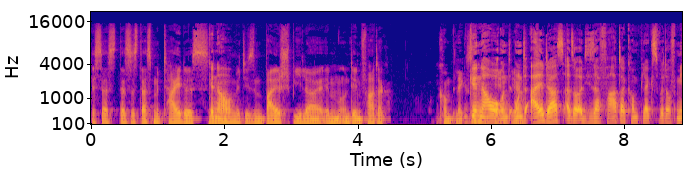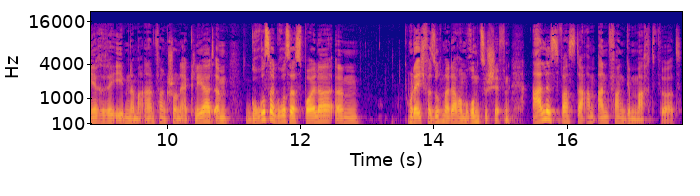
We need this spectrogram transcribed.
ist das das ist das mit Tidus, genau ne? mit diesem Ballspieler im und den Vater Komplex. Genau, und, ja. und all das, also dieser Vaterkomplex wird auf mehrere Ebenen am Anfang schon erklärt. Ähm, großer, großer Spoiler, ähm, oder ich versuche mal darum rumzuschiffen. Alles, was da am Anfang gemacht wird,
